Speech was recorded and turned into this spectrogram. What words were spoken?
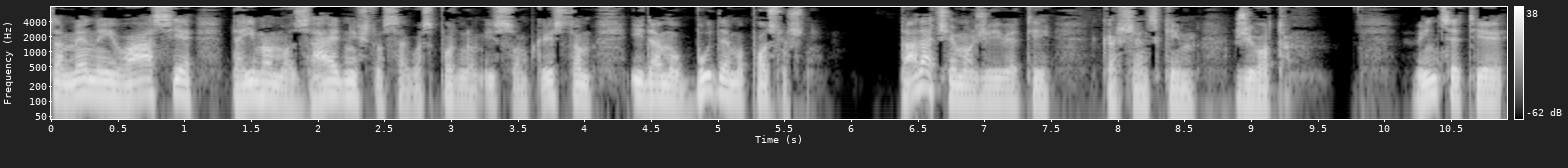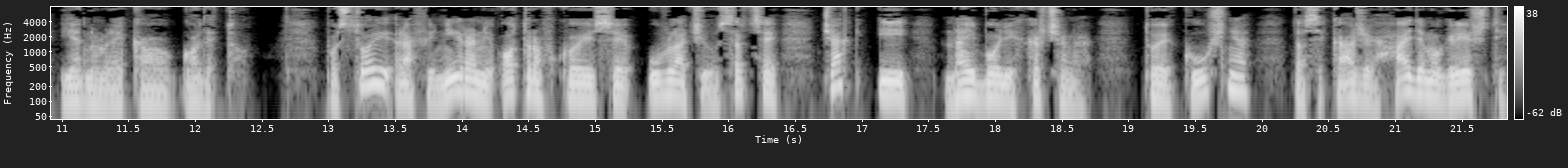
za mene i vas je da imamo zajedništvo sa gospodinom Isusom Kristom i da mu budemo poslušni. tada ćemo živjeti kršćanskim životom. Vincent je jednom rekao Godetu. Postoji rafinirani otrov koji se uvlači u srce čak i najboljih kršćana. To je kušnja da se kaže hajdemo griješiti,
